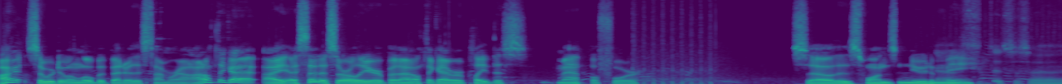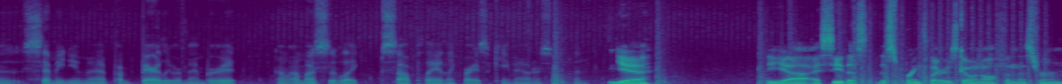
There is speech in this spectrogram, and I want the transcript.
All right, so we're doing a little bit better this time around. I don't think I, I, I said this earlier, but I don't think I ever played this map before. So this one's new to me. This, is a semi-new map. I barely remember it. I, I, must have like stopped playing like right as it came out or something. Yeah. The uh, I see this the sprinkler is going off in this room.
